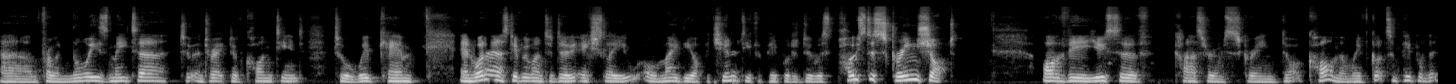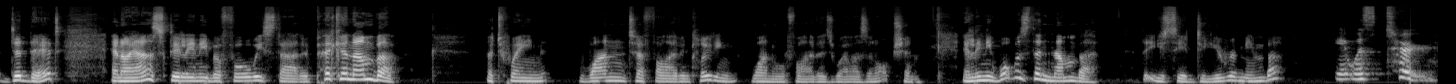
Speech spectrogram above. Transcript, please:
um, from a noise meter to interactive content to a webcam. And what I asked everyone to do actually, or made the opportunity for people to do, was post a screenshot of their use of classroomscreen.com. And we've got some people that did that. And I asked Eleni before we started, pick a number. between one to five, including one or five as well as an option. Eleni, what was the number that you said? Do you remember? It was two.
